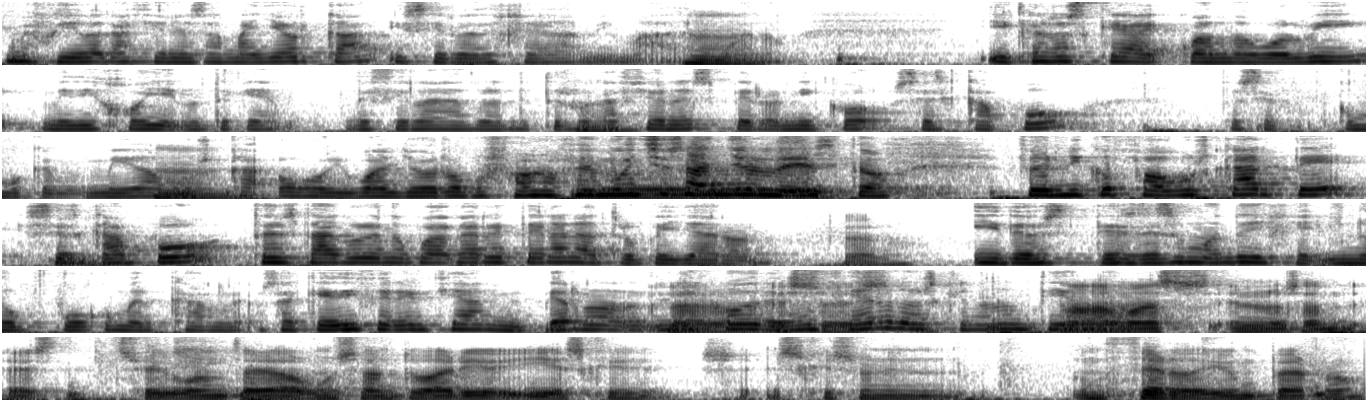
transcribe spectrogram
Me fui de vacaciones a Mallorca y se lo dejé a mi madre. Mm. Bueno. Y el caso es que cuando volví me dijo, oye, no te quiero decir nada durante Mm. tus vacaciones, pero Nico se escapó. Entonces, como que me iba a Mm. buscar. O igual lloro, por favor, hace No, muchos años de no. esto. Pero Nico fue a buscarte, se escapó, entonces estaba corriendo por la carretera, la atropellaron. Claro. Y des- desde ese momento dije, no puedo comer carne. O sea, ¿qué diferencia mi perro Claro, Nico de un cerdo? Es que no lo entiendo. Nada más en los, es- soy voluntario de algún santuario y es que, es que son un cerdo y un perro,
